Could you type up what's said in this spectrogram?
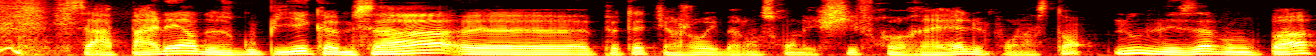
ça a pas l'air de se goupiller comme ça. Euh, Euh, peut-être qu'un jour ils balanceront les chiffres réels, mais pour l'instant, nous ne les avons pas.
